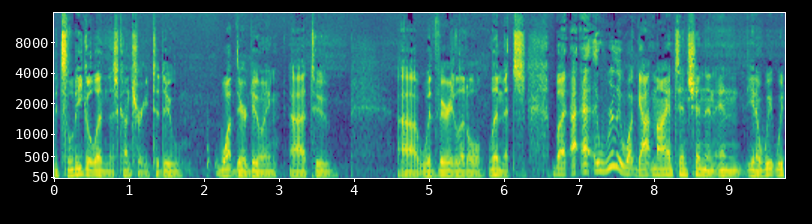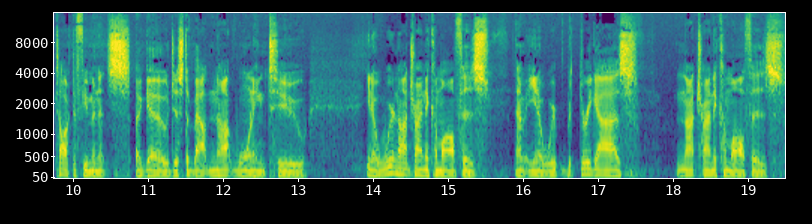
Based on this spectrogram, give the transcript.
it's legal in this country to do what they're doing uh, to uh, with very little limits. But I, I, really, what got my attention, and, and you know, we, we talked a few minutes ago just about not wanting to, you know, we're not trying to come off as, I mean, you know, we're, we're three guys, not trying to come off as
